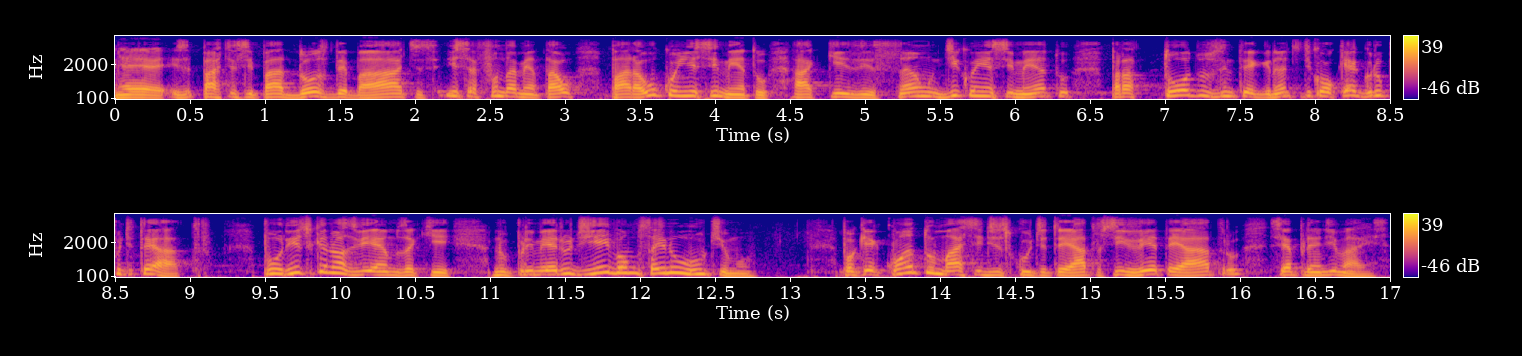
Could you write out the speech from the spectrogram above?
é, participar dos debates, isso é fundamental para o conhecimento, a aquisição de conhecimento para todos os integrantes de qualquer grupo de teatro. Por isso que nós viemos aqui no primeiro dia e vamos sair no último. Porque quanto mais se discute teatro, se vê teatro, se aprende mais.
